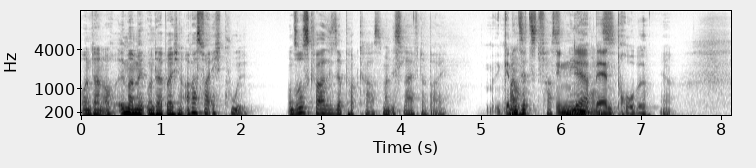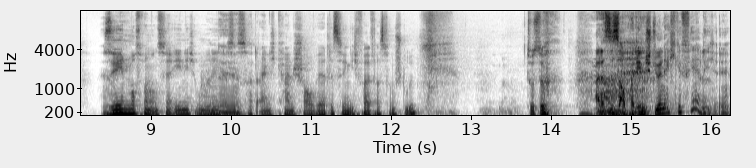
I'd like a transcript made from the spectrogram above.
und dann auch immer mit Unterbrechung. Aber es war echt cool. Und so ist quasi dieser Podcast. Man ist live dabei. Genau. Man sitzt fast in der uns. Bandprobe. Ja. Sehen muss man uns ja eh nicht unbedingt. Nee. Das hat eigentlich keinen Schauwert, deswegen ich fall fast vom Stuhl. Tust du? Aber das ist auch bei den Stühlen echt gefährlich, ey.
